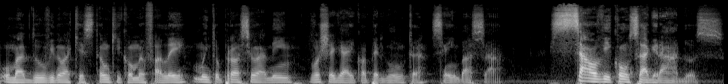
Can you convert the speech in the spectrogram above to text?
uma dúvida, uma questão que, como eu falei, muito próximo a mim, vou chegar aí com a pergunta sem embaçar. Salve consagrados!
